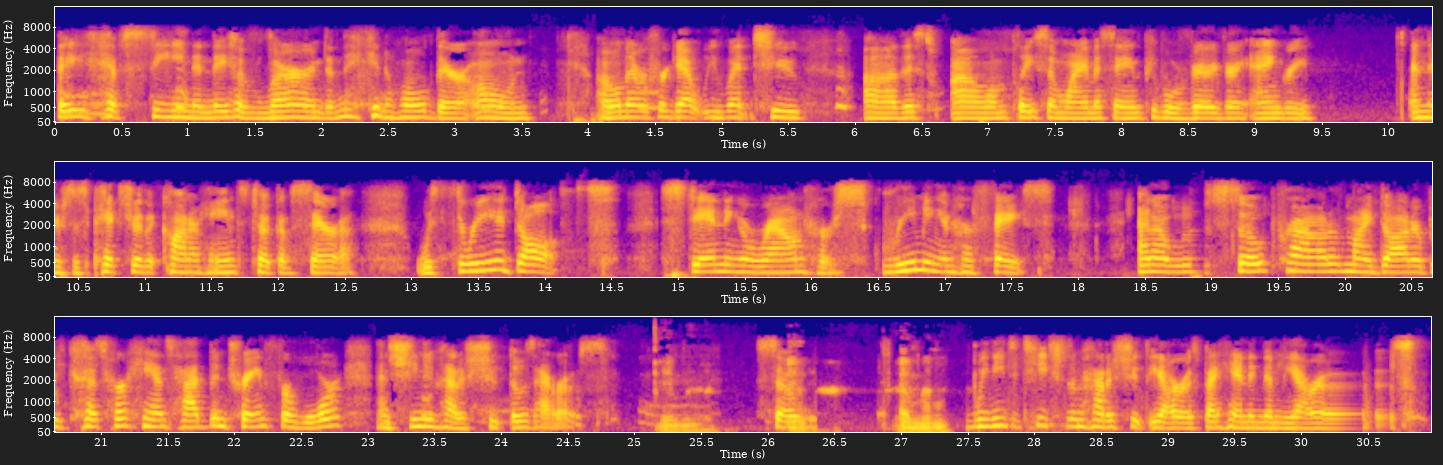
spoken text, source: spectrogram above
they have seen and they have learned and they can hold their own. I will never forget. We went to uh, this uh, one place in YMSA, and people were very, very angry. And there's this picture that Connor Haynes took of Sarah with three adults standing around her, screaming in her face. And I was so proud of my daughter because her hands had been trained for war and she knew how to shoot those arrows. Amen. So Amen. Amen. we need to teach them how to shoot the arrows by handing them the arrows,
